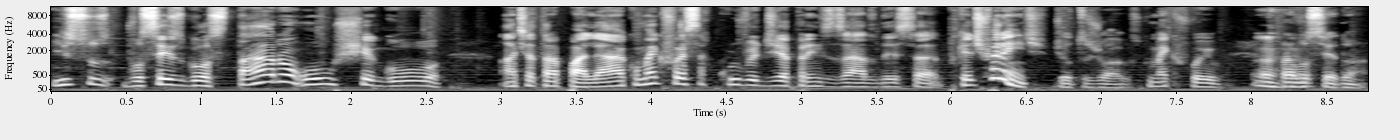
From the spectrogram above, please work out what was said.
Isso vocês gostaram ou chegou a te atrapalhar? Como é que foi essa curva de aprendizado dessa. Porque é diferente de outros jogos. Como é que foi Aham. pra você, Dona?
